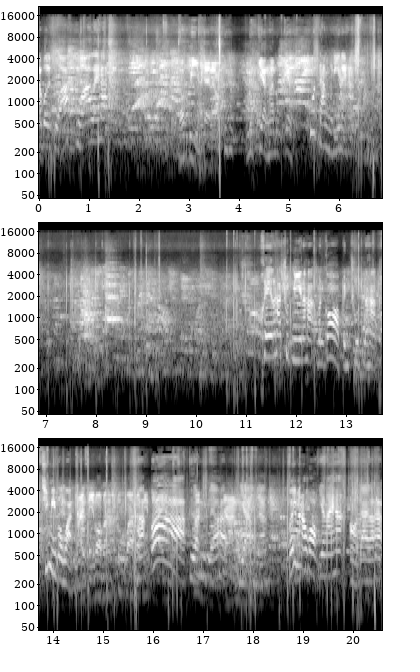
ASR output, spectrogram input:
ระเบิดหัวหัวอะไรฮะรถปีไม่ใช่แล้ว ลูกเกี้ยงฮะลูกเกี้ยงพูดดังกว่านี้หน่อยฮะ เคนะฮะชุดนี้นะฮะมันก็เป็นชุดนะฮะที่มีประวัตินะตายฮะสี่รอบแล้วฮะรู้ว่ารอบฮะนี้ว้าตายเกือบอีกแล้วฮะยังยังยังเฮ้ยมันเอาออกยังไงฮะอ๋อได้แล้วฮะ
